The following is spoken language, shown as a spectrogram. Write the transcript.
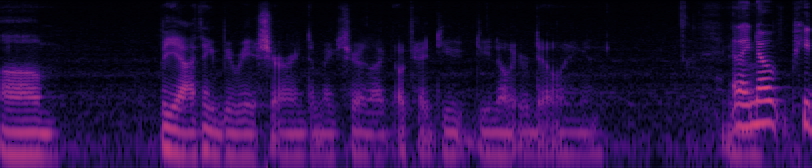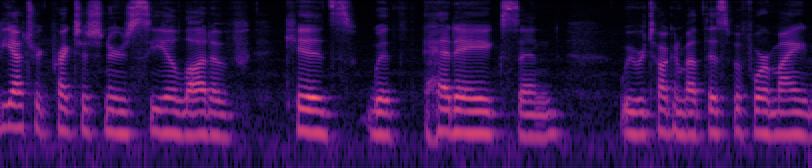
Um, but yeah, I think it'd be reassuring to make sure, like, okay, do you do you know what you're doing? And, you and know. I know pediatric practitioners see a lot of kids with headaches, and we were talking about this before. My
